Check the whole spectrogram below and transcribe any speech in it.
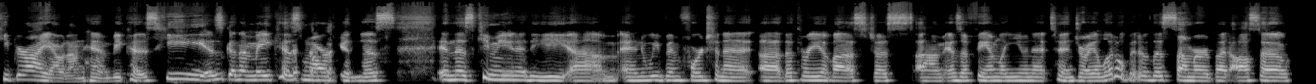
keep your eye out on him because he is going to make his mark in this in this community. Um, and we've been fortunate, uh, the three of us, just um, as a family unit, to enjoy a little bit of this summer, but also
